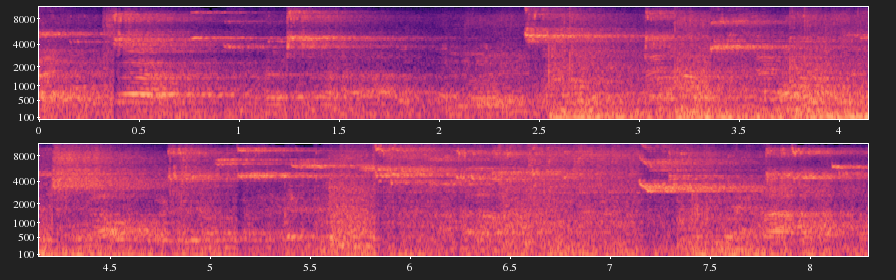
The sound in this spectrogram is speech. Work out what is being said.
Thank you.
